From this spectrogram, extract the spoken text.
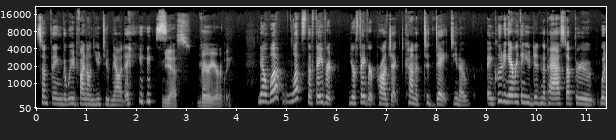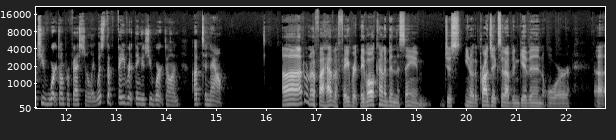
something that we would find on YouTube nowadays. Yes, very early. Now, what what's the favorite your favorite project kind of to date? You know, including everything you did in the past up through what you've worked on professionally. What's the favorite thing that you've worked on up to now? Uh, I don't know if I have a favorite. They've all kind of been the same. Just you know, the projects that I've been given or uh,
